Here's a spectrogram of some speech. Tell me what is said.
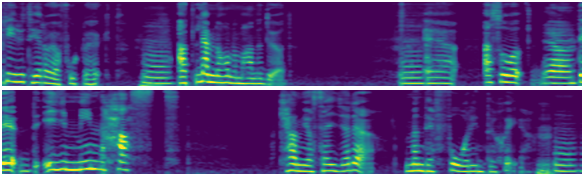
prioriterar jag fort och högt. Att lämna honom, han är död. Eh, alltså, Ja. det, det, i min hast kan jag säga det, men det får inte ske. Mm.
